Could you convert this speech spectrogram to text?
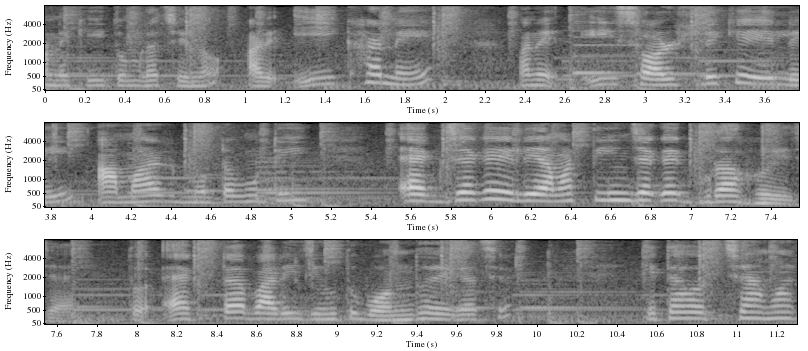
অনেকেই তোমরা চেনো। আর এইখানে মানে এই সল্ট লেকে এলেই আমার মোটামুটি এক জায়গায় এলে আমার তিন জায়গায় ঘোরা হয়ে যায়। তো একটা বাড়ি যেহেতু বন্ধ হয়ে গেছে, এটা হচ্ছে আমার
